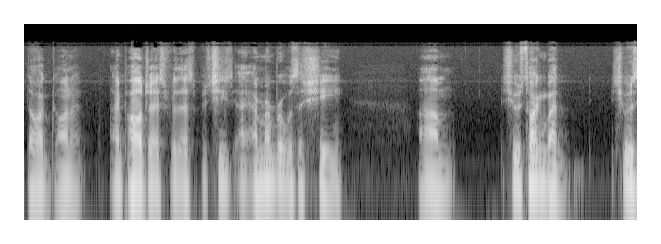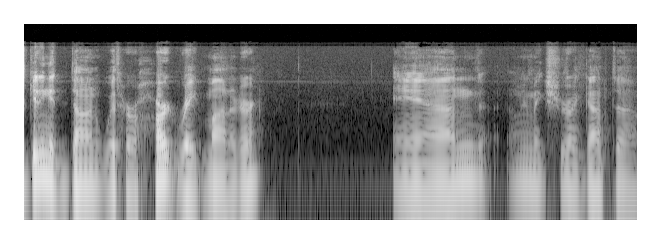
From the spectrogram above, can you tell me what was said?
doggone it. I apologize for this, but she. I remember it was a she. Um, she was talking about. She was getting it done with her heart rate monitor. And let me make sure I got. Uh,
